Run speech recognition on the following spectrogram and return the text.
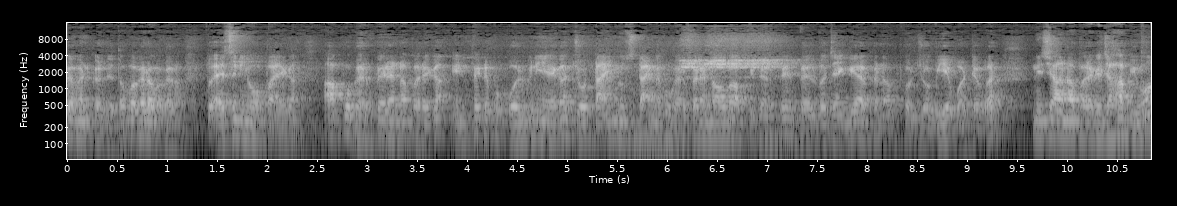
पेमेंट कर देता हूँ, वगैरह वगैरह। तो ऐसे नहीं हो पाएगा। आपको घर पे रहना पड़ेगा। इनफैक्ट आपको कॉल भी नहीं आएगा। जो टाइम उस टाइम आपको घर पे रहना होगा। आपके घर पे बेल बजाएँगे आपको जो भी है वट नीचे आना पड़ेगा। जहाँ भी हो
